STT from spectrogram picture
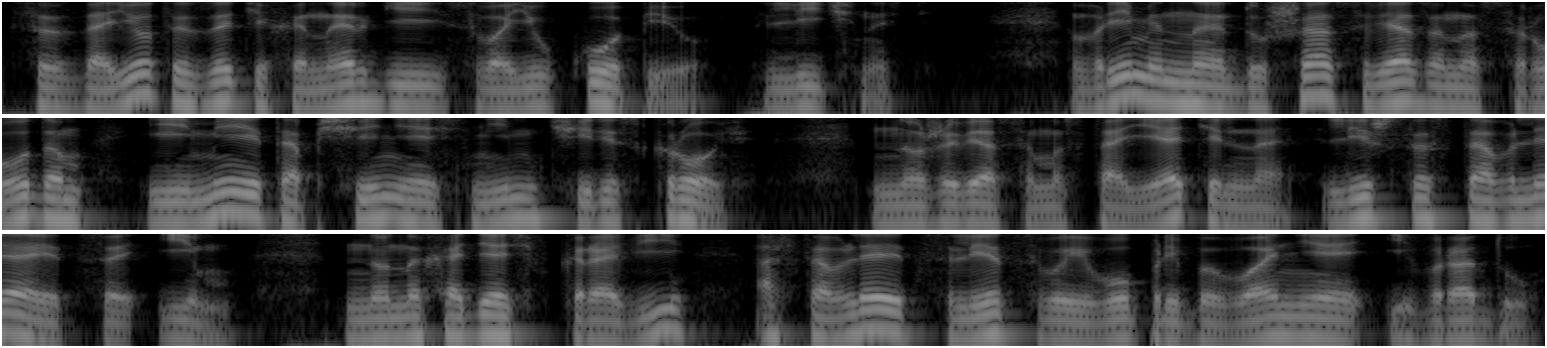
создает из этих энергий свою копию – личность. Временная душа связана с родом и имеет общение с ним через кровь, но живя самостоятельно, лишь составляется им, но находясь в крови, оставляет след своего пребывания и в роду.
